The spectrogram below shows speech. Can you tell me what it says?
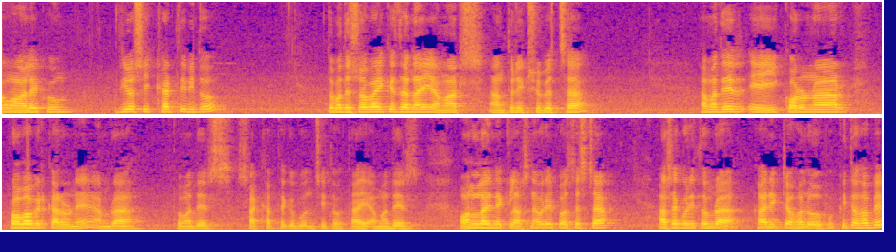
আসসালামু আলাইকুম। প্রিয় শিক্ষার্থীবৃন্দ তোমাদের সবাইকে জানাই আমার আন্তরিক শুভেচ্ছা। আমাদের এই করোনার প্রভাবের কারণে আমরা তোমাদের সাক্ষাৎ থেকে বঞ্চিত, তাই আমাদের অনলাইনে ক্লাস নেওয়ার এই প্রচেষ্টা। আশা করি তোমরা খানিকটা হলেও উপকৃত হবে,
